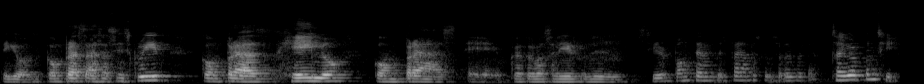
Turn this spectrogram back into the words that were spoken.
Te digo, compras Assassin's Creed, compras Halo, compras. Eh, ¿Qué otro va a salir? El Cyberpunk también es para ambas consolas, ¿verdad? Cyberpunk sí.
